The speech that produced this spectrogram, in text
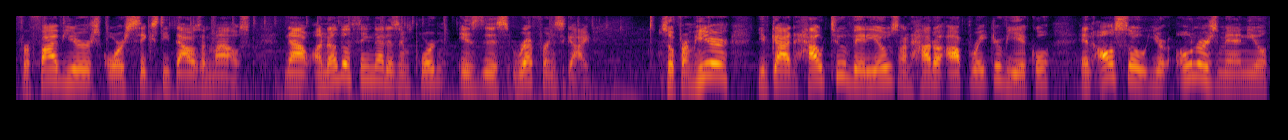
for five years or 60,000 miles. Now, another thing that is important is this reference guide. So from here, you've got how-to videos on how to operate your vehicle and also your owner's manual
